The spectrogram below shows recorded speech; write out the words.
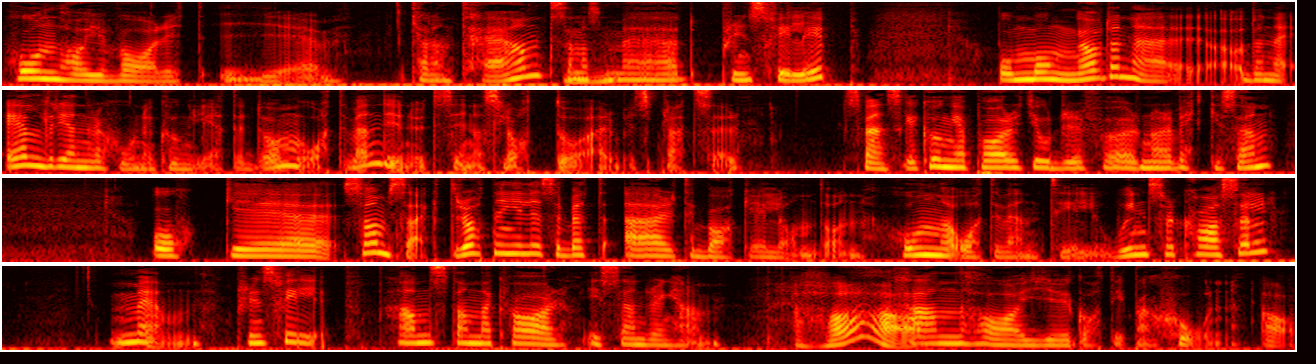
Hon har ju varit i eh, karantän tillsammans med prins Philip. Och många av den här, av den här äldre generationen kungligheter, de återvänder ju nu till sina slott och arbetsplatser. Svenska kungaparet gjorde det för några veckor sedan. Och eh, som sagt, drottning Elizabeth är tillbaka i London. Hon har återvänt till Windsor Castle. Men prins Philip, han stannar kvar i Sandringham. Aha! Han har ju gått i pension. Ja.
